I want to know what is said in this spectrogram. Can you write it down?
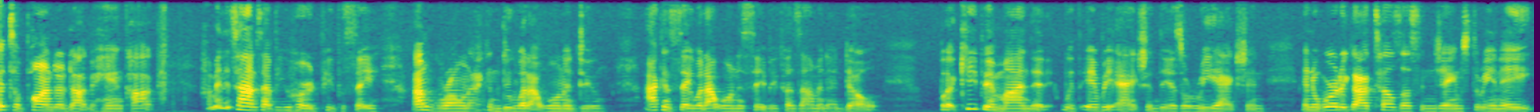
moment to ponder, Dr. Hancock. How many times have you heard people say, I'm grown, I can do what I want to do? I can say what I want to say because I'm an adult. But keep in mind that with every action, there's a reaction. And the Word of God tells us in James 3 and 8,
